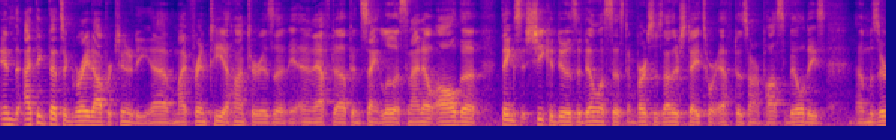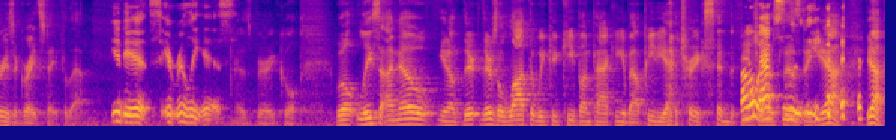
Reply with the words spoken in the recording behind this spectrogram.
And I think that's a great opportunity. Uh, my friend Tia Hunter is a, an EFDA up in St. Louis, and I know all the things that she could do as a dental assistant versus other states where EFDAs aren't possibilities. Uh, Missouri is a great state for that. It is. It really is. That is very cool. Well, Lisa, I know you know there, there's a lot that we could keep unpacking about pediatrics and the future oh, absolutely. Yeah, yeah.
